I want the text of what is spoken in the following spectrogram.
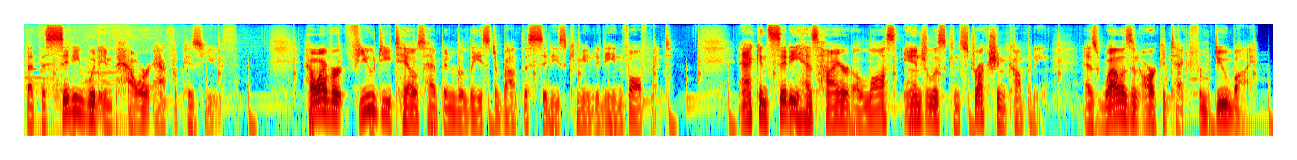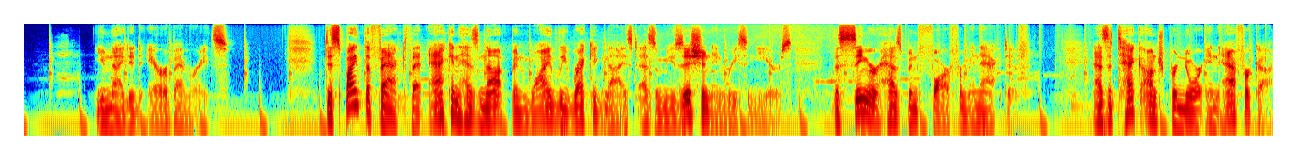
that the city would empower Africa's youth. However, few details have been released about the city's community involvement. Akon City has hired a Los Angeles construction company, as well as an architect from Dubai, United Arab Emirates. Despite the fact that Akon has not been widely recognized as a musician in recent years, the singer has been far from inactive. As a tech entrepreneur in Africa,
